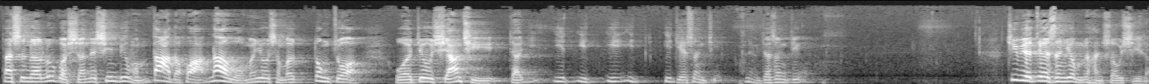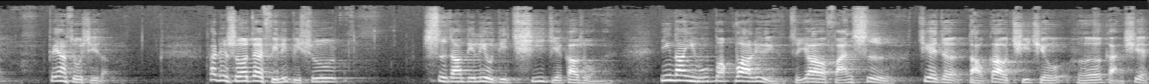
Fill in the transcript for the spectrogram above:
但是呢，如果神的心比我们大的话，那我们有什么动作？我就想起的一一一一一一节圣经，两节圣经。记不记得这个圣经我们很熟悉的，非常熟悉的。他就说，在腓立比书四章第六、第七节告诉我们，应当以无挂虑，只要凡事借着祷告、祈求和感谢，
